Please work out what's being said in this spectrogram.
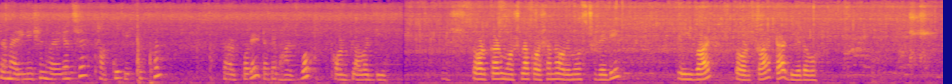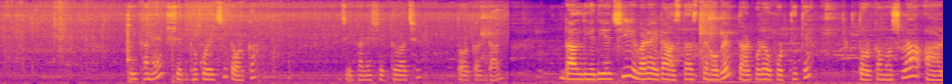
এটা ম্যারিনেশন হয়ে গেছে, থাকুক একটুক্ষণ। তারপরে এটাকে ভাজবো কর্নফ্লাওয়ার দিয়ে। তরকার মশলা কষানো অলমোস্ট রেডি এইবার তরকাটা দিয়ে দেবো। এইখানে সেদ্ধ করেছি তরকা। যেখানে সেদ্ধ আছে, তরকার ডাল। ডাল দিয়ে দিয়েছি, এবারে এটা আস্তে আস্তে হবে। তারপরে ওপর থেকে তড়কা মশলা আর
